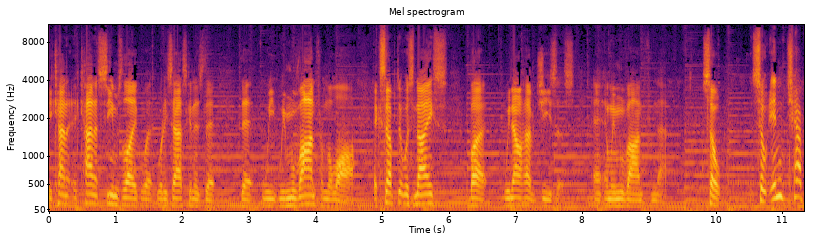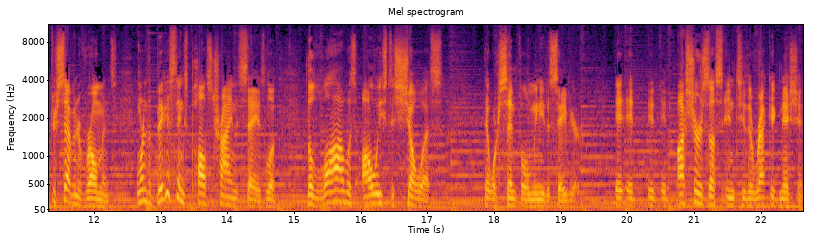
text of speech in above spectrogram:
it kind of it kind of seems like what, what he's asking is that that we, we move on from the law. Except it was nice, but we now have Jesus, and, and we move on from that. So, so in chapter seven of Romans, one of the biggest things Paul's trying to say is, look, the law was always to show us that we're sinful and we need a savior. It, it, it, it ushers us into the recognition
